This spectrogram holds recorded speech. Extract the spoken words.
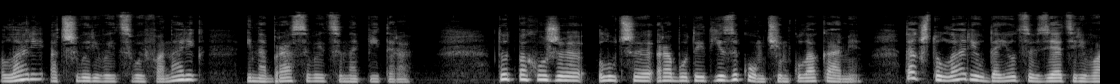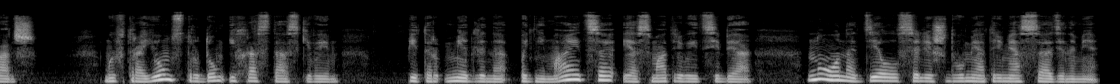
Ларри отшвыривает свой фонарик и набрасывается на Питера. Тот, похоже, лучше работает языком, чем кулаками, так что Ларри удается взять реванш. Мы втроем с трудом их растаскиваем. Питер медленно поднимается и осматривает себя, но он отделался лишь двумя-тремя ссадинами.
